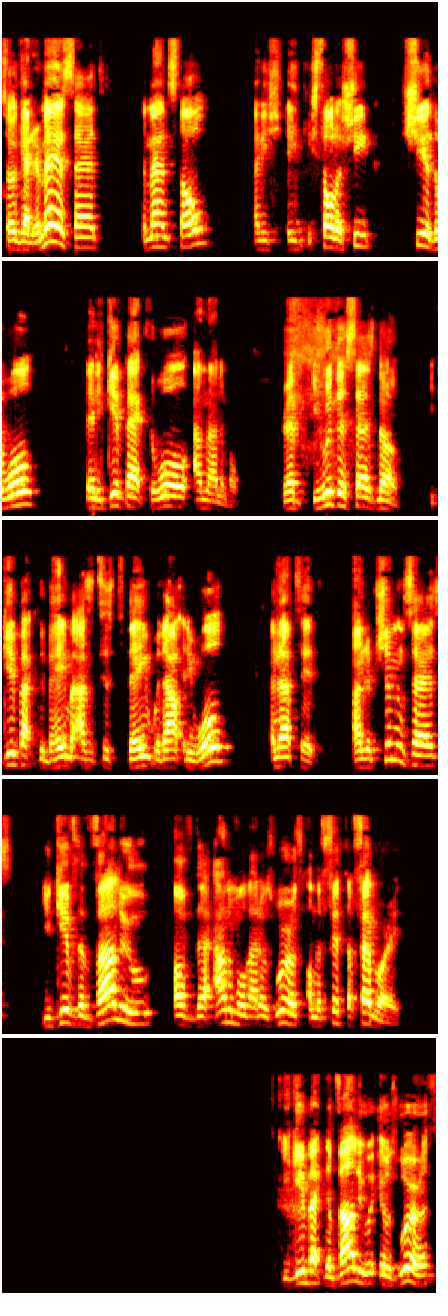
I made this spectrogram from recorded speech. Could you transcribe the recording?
so again, Reb Meir said the man stole and he, he, stole a sheep, sheared the wool, then he give back the wool and the animal. Reb Yehuda says no. You give back the behemoth as it is today without any wool, and that's it. And Reb Shimon says you give the value of the animal that it was worth on the 5th of February. you give back the value it was worth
